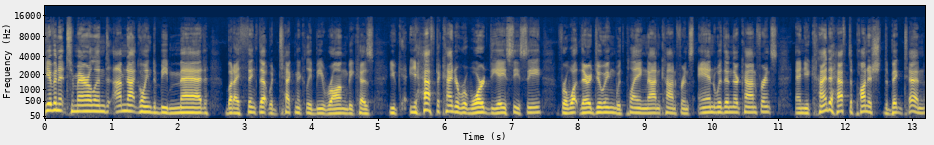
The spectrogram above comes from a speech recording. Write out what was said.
Given it to Maryland, I'm not going to be mad, but I think that would technically be wrong because you you have to kind of reward the ACC for what they're doing with playing non-conference and within their conference, and you kind of have to punish the Big Ten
